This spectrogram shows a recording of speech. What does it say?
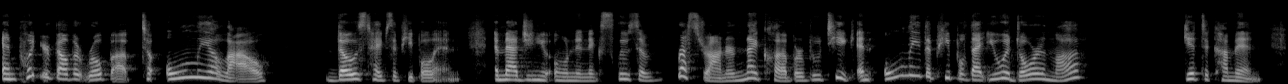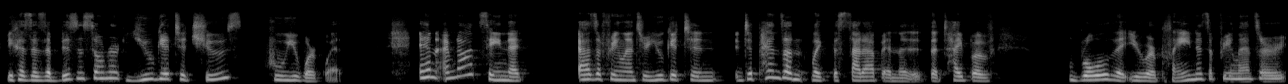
And put your velvet rope up to only allow those types of people in. Imagine you own an exclusive restaurant or nightclub or boutique, and only the people that you adore and love get to come in because as a business owner, you get to choose who you work with. And I'm not saying that as a freelancer, you get to, it depends on like the setup and the, the type of role that you are playing as a freelancer.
